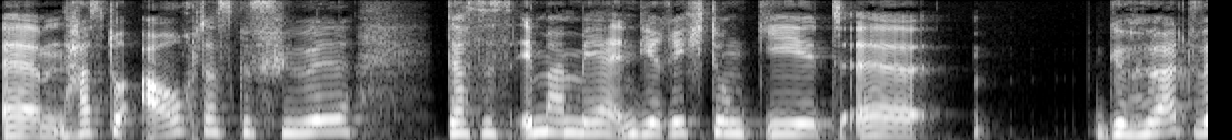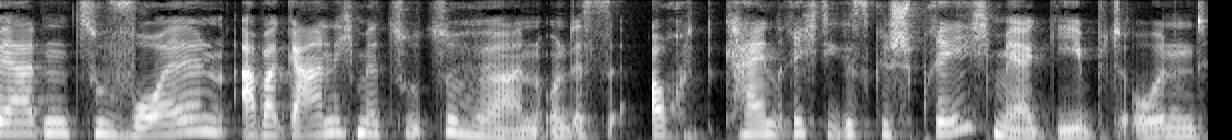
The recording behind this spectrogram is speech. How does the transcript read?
Ähm, hast du auch das Gefühl, dass es immer mehr in die Richtung geht, äh, gehört werden zu wollen, aber gar nicht mehr zuzuhören und es auch kein richtiges Gespräch mehr gibt. Und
